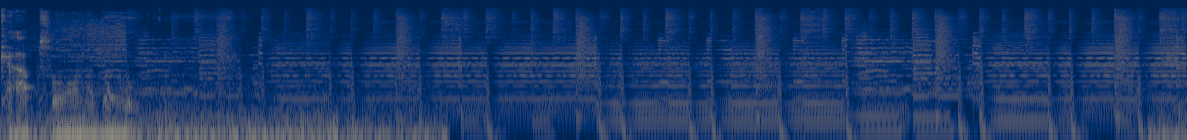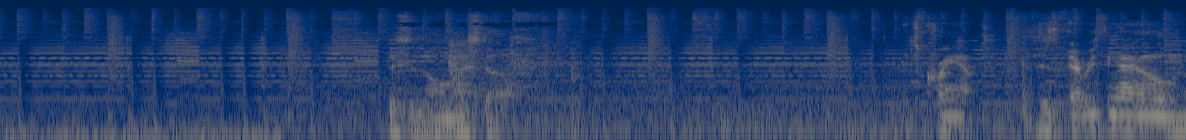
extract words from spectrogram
capsule on a boat. This is all my stuff. It's cramped. This is everything I own.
